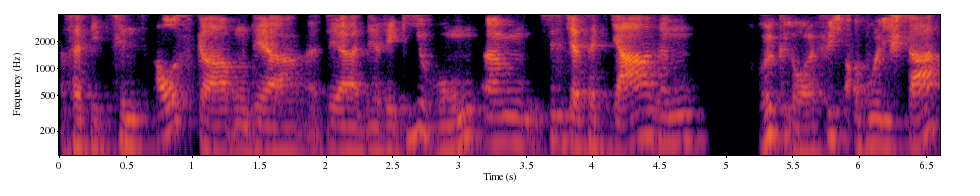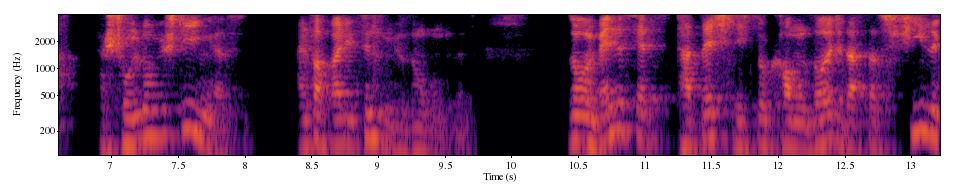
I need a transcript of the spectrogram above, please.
Das heißt, die Zinsausgaben der, der, der Regierung ähm, sind ja seit Jahren rückläufig, obwohl die Staatsverschuldung gestiegen ist. Einfach weil die Zinsen gesunken sind. So, und wenn es jetzt tatsächlich so kommen sollte, dass das viele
